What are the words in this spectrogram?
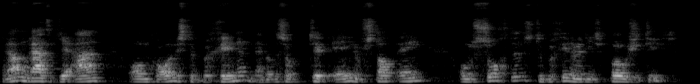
En daarom raad ik je aan om gewoon eens te beginnen, en dat is ook tip 1 of stap 1, om ochtends te beginnen met iets positiefs.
